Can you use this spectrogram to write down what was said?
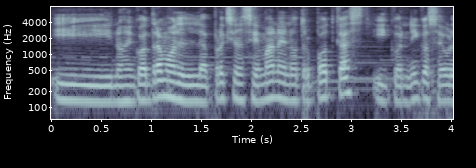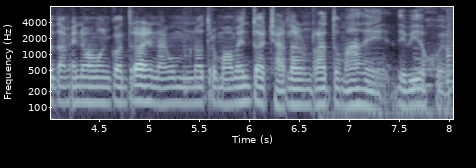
Y nos encontramos la próxima semana en otro podcast y con Nico seguro también nos vamos a encontrar en algún otro momento a charlar un rato más de, videojuegos.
